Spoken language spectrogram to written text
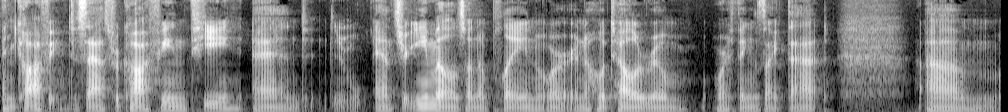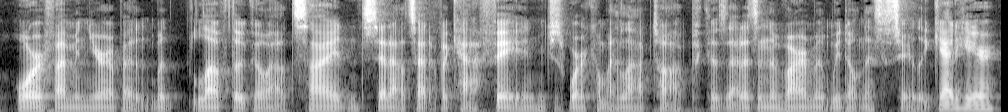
and coffee. Just ask for coffee and tea and answer emails on a plane or in a hotel room or things like that. Um, or if I'm in Europe, I would love to go outside and sit outside of a cafe and just work on my laptop because that is an environment we don't necessarily get here.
